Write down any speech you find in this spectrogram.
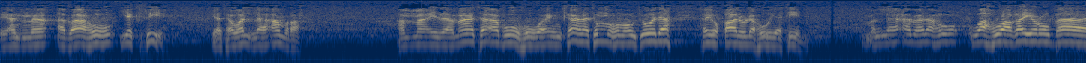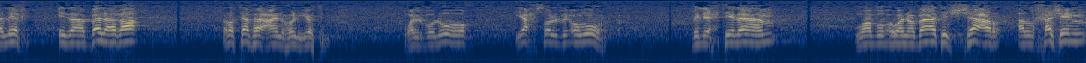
لأن أباه يكفيه يتولى أمره. أما إذا مات أبوه وإن كانت أمه موجودة فيقال له يتيم. من لا أب له وهو غير بالغ إذا بلغ ارتفع عنه اليتم. والبلوغ يحصل بأمور بالاحتلام ونبات الشعر الخشن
